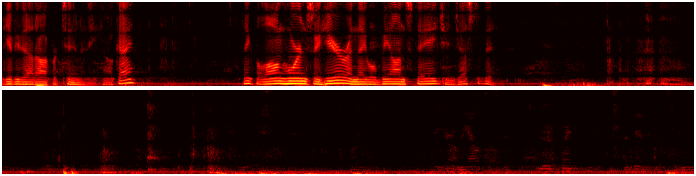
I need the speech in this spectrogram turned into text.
give you that opportunity. Okay? I think the Longhorns are here, and they will be on stage in just a bit. Hey, you're on the outside this time. Yeah, thank you. I did it just for you.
